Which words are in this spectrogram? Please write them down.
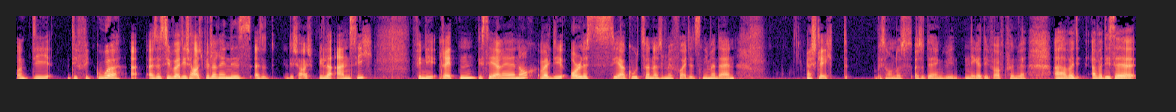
und die, die Figur, also sie war die Schauspielerin ist, also die Schauspieler an sich, finde ich, retten die Serie noch, weil die alles sehr gut sind. Also mir fällt jetzt niemand ein, schlecht besonders, also der irgendwie negativ aufgefallen wäre. Aber, aber diese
